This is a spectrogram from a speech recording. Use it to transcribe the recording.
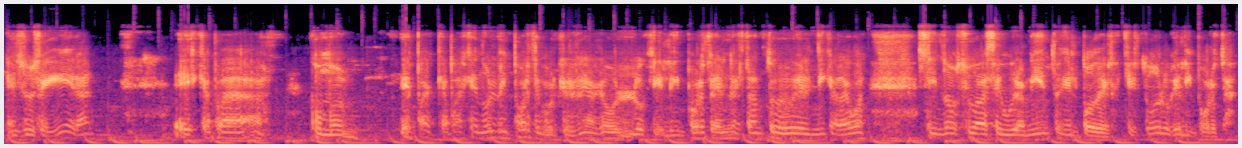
en su ceguera, es capaz, como es capaz que no le importe, porque al fin y al cabo lo que le importa a él no es tanto el Nicaragua, sino su aseguramiento en el poder, que es todo lo que le importa.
